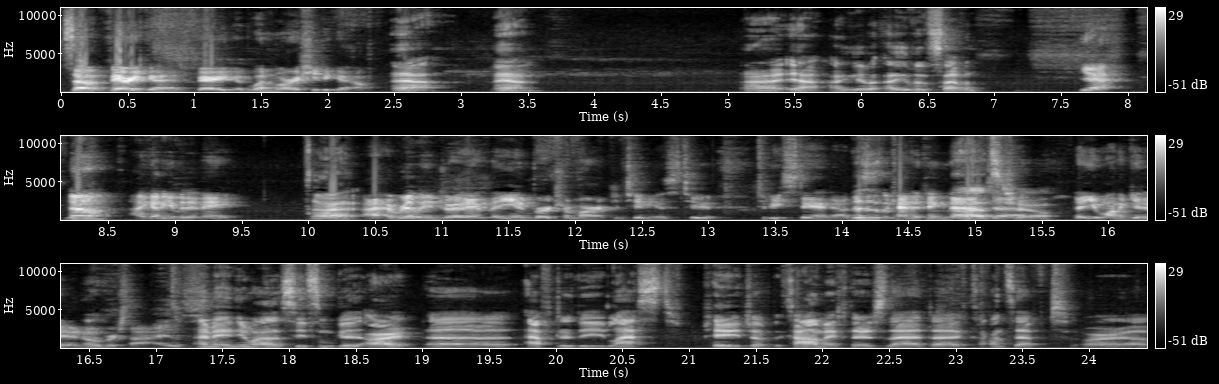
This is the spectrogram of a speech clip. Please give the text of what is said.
So very good, very good. One more issue to go. Yeah, man. All right, yeah, I give it. I give it a seven. Yeah, no, I got to give it an eight. All right. I really enjoyed it, and the Ian Bertram art continues to to be standout. This is the kind of thing that uh, that you want to get in an oversize. I mean, you want to see some good art uh, after the last page of the comic. There's that uh, concept or uh,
